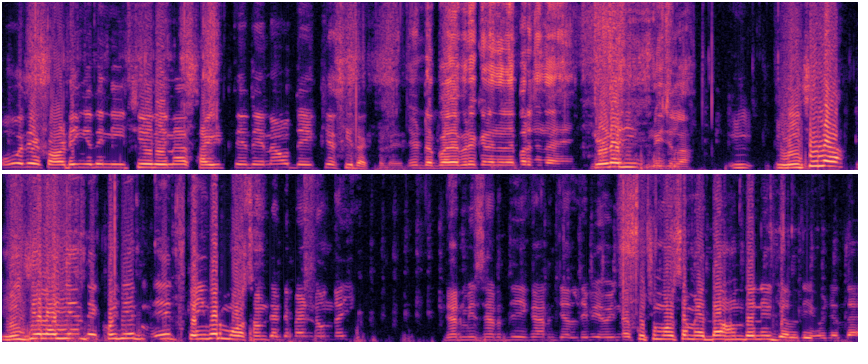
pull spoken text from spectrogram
ਉਹਦੇ ਅਕੋਰਡਿੰਗ ਇਹਦੇ ਨੀਚੇ ਦੇਣਾ ਸਾਈਡ ਤੇ ਦੇਣਾ ਉਹ ਦੇਖ ਕੇ ਅਸੀਂ ਹੈ ਇਹ ਡੱਬਾ ਜਿਹਾ ਕਿੰਨੇ ਦਿਨ ਦਾ ਭਰ ਜਾਂਦਾ ਹੈ ਕਿਹੜਾ ਜੀ? ਨੀਚਲਾ। ਨੀਚੇਲਾ ਨੀਚੇਲਾ ਆ ਦੇਖੋ ਜੀ ਇਹ ਕਈ ਵਾਰ ਮੌਸਮ ਤੇ ਡਿਪੈਂਡ ਹੁੰਦਾ ਜੀ। ਗਰਮੀ ਸਰਦੀ ਕਰ ਜਲਦੀ ਵੀ ਹੋ ਜਾਂਦਾ। ਕੁਝ ਮੌਸਮ ਇਦਾਂ ਹੁੰਦੇ ਨੇ ਜਲਦੀ ਹੋ ਜਾਂਦਾ।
